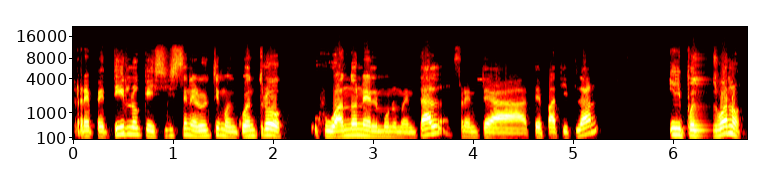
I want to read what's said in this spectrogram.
repetir lo que hiciste en el último encuentro jugando en el Monumental frente a Tepatitlán. Y pues bueno,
